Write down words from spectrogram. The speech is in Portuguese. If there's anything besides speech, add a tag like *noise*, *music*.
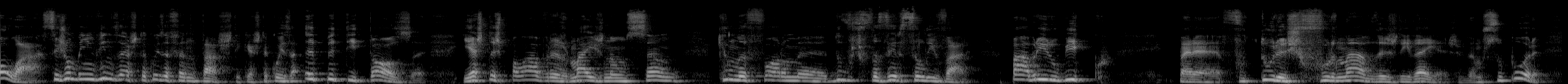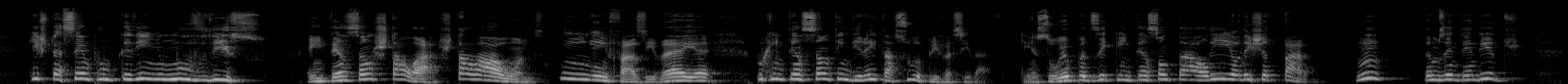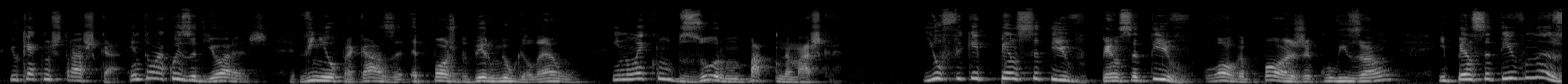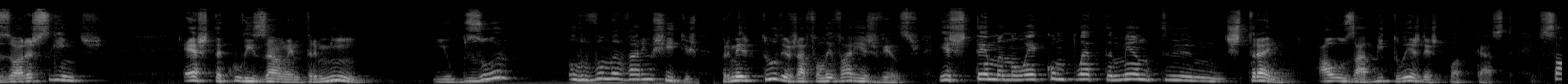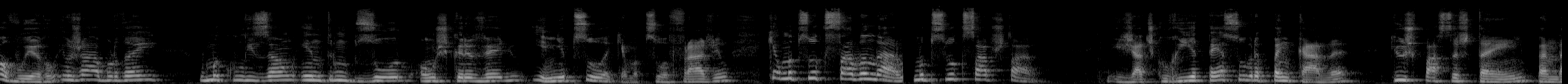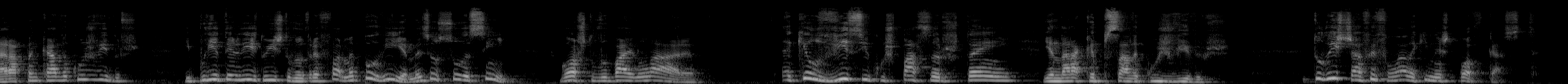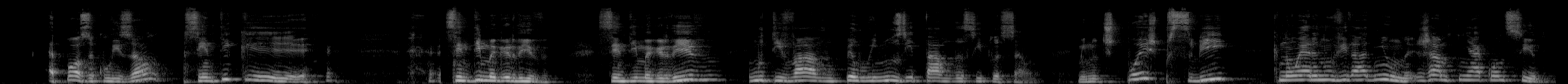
Olá, sejam bem-vindos a esta coisa fantástica, esta coisa apetitosa e estas palavras mais não são que uma forma de vos fazer salivar, para abrir o bico para futuras fornadas de ideias. Vamos supor que isto é sempre um bocadinho movediço. A intenção está lá. Está lá onde? Ninguém faz ideia, porque a intenção tem direito à sua privacidade. Quem sou eu para dizer que a intenção está ali ou deixa de estar? Hum? Estamos entendidos? E o que é que nos traz cá? Então, há coisa de horas, vinha eu para casa após beber o meu galão e não é que um besouro me bate na máscara. E eu fiquei pensativo, pensativo logo após a colisão e pensativo nas horas seguintes. Esta colisão entre mim e o besouro levou-me a vários sítios. Primeiro que tudo, eu já falei várias vezes, este tema não é completamente estranho aos habituês deste podcast. Salvo erro, eu já abordei uma colisão entre um besouro ou um escaravelho e a minha pessoa, que é uma pessoa frágil, que é uma pessoa que sabe andar, uma pessoa que sabe estar. E já discorri até sobre a pancada que os pássaros têm para andar à pancada com os vidros. E podia ter dito isto de outra forma? Podia, mas eu sou assim. Gosto de bailar. Aquele vício que os pássaros têm e andar à cabeçada com os vidros. Tudo isto já foi falado aqui neste podcast após a colisão, senti que. *laughs* senti-me agredido. Senti-me agredido, motivado pelo inusitado da situação. Minutos depois percebi que não era novidade nenhuma, já me tinha acontecido.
